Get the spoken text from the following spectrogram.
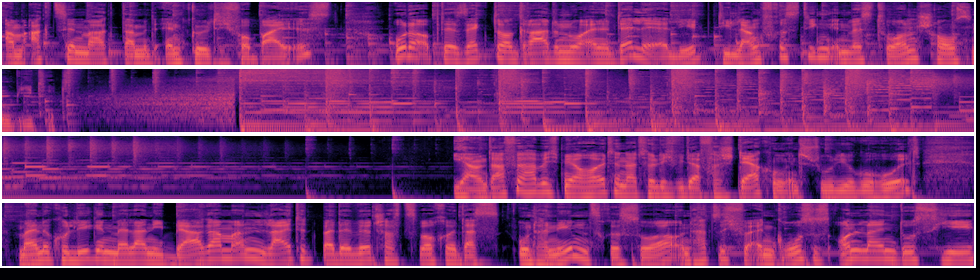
am Aktienmarkt damit endgültig vorbei ist oder ob der Sektor gerade nur eine Delle erlebt, die langfristigen Investoren Chancen bietet. Ja, und dafür habe ich mir heute natürlich wieder Verstärkung ins Studio geholt. Meine Kollegin Melanie Bergermann leitet bei der Wirtschaftswoche das Unternehmensressort und hat sich für ein großes Online-Dossier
